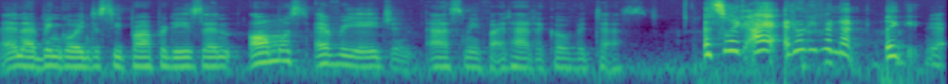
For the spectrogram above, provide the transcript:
and I've been going to see properties, and almost every agent asked me if I'd had a COVID test. It's like I, I don't even like. Yeah,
